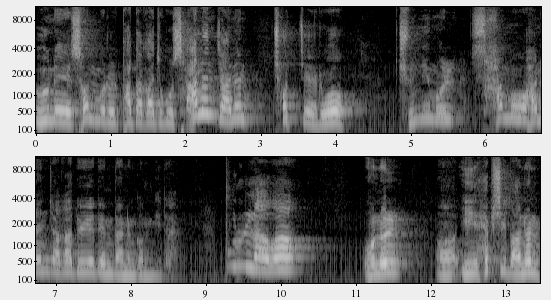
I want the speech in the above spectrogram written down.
은혜의 선물을 받아가지고 사는 자는 첫째로 주님을 사모하는 자가 되어야 된다는 겁니다. 뿔라와 오늘 어, 이 헵시바는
